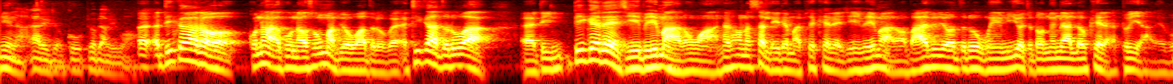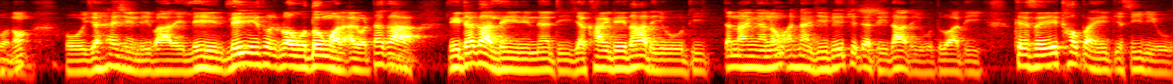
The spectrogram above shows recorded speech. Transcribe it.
မြင်လာအဲ့ဒါလေးတော့အကိုပြောပြပေးပါဦးအအဓိကကတော့ခုနကအခုနောက်ဆုံးမှပြောသွားသလိုပဲအဓိကသူတို့ကအဲဒီပြီးခဲ့တဲ့ရေဘေးမှာတော့2024ထဲမှာဖြစ်ခဲ့တဲ့ရေဘေးမှာတော့ဘာပြောပြောသူတို့ဝင်ပြီးတော့တော်တော်များများလောက်ခဲ့တာတွေ့ရတယ်ပေါ့နော်ဟိုရဟတ်ရှင်တွေပါတယ်လေလေရင်ဆိုတော့ကိုသုံးသွားတယ်အဲ့တော့တက်ကလေတက်ကလေရင်နဲ့ဒီရခိုင်ဒေသတွေကိုဒီတနိုင်ငံလုံးအနှံ့ရေဘေးဖြစ်တဲ့ဒေသတွေကိုသူတို့ကဒီကယ်ဆယ်ရေးထောက်ပံ့ရေးပစ္စည်းတွေကို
